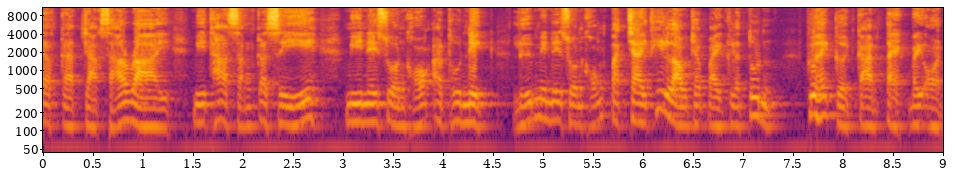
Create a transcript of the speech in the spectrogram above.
จากกัดจากสาหร่าย มีธาตุสังกะสี มีในส่วนของอะโทนิก หรือมีในส่วนของปัจจัยที่เราจะไปกระตุ้น เพื่อให้เกิดการแตกใบอ่อน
